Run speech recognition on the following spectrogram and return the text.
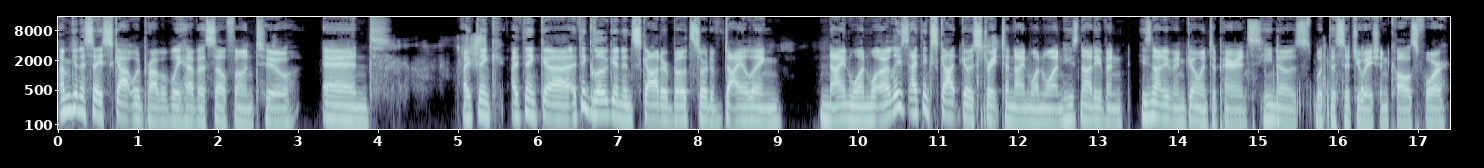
I'm gonna say Scott would probably have a cell phone too, and I think I think uh, I think Logan and Scott are both sort of dialing nine one one. At least I think Scott goes straight to nine one one. He's not even he's not even going to parents. He knows what the situation calls for.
